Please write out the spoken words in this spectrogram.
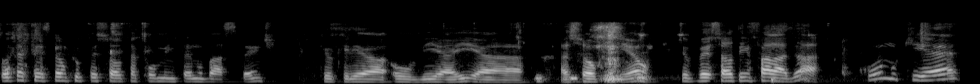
outra questão que o pessoal está comentando bastante, que eu queria ouvir aí a, a sua opinião. Que o pessoal tem falado, ah, como que é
